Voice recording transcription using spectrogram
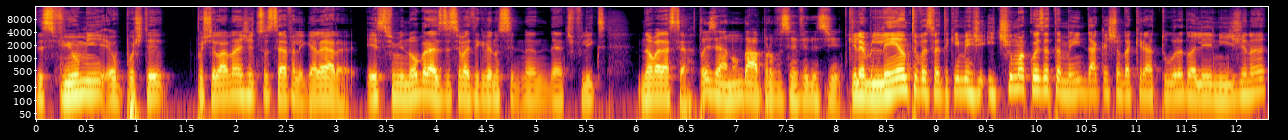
desse filme, eu postei, postei lá nas redes sociais. Falei, galera, esse filme no Brasil você vai ter que ver no, na Netflix. Não vai dar certo. Pois é, não dá pra você ver desse jeito. Porque ele é lento e você vai ter que emergir. E tinha uma coisa também da questão da criatura, do alienígena.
